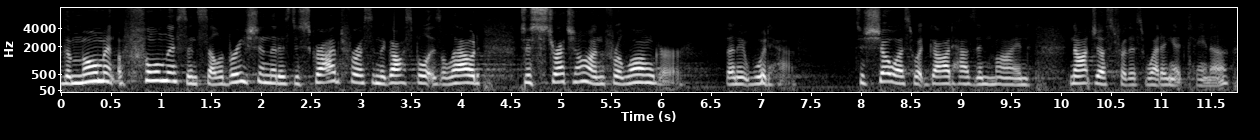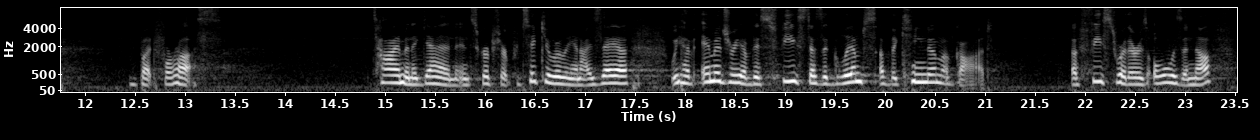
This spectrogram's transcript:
the moment of fullness and celebration that is described for us in the gospel is allowed to stretch on for longer than it would have to show us what God has in mind, not just for this wedding at Cana, but for us. Time and again in Scripture, particularly in Isaiah, we have imagery of this feast as a glimpse of the kingdom of God. A feast where there is always enough,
